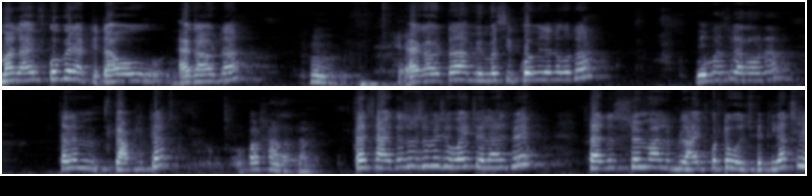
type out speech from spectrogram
মা লাইভ করবে রাতে তাও এগারোটা? হুম। এগারোটা মেম্বারশিপ করবে জানো কোথা মেম্বারশিপ এগারোটা? তাহলে পাবলিকটা সাড়ে দশটা। তাই সাড়ে দশটার সময় সবাই চলে আসবে। সাড়ে দশটার সময় মা লাইভ করতে বসবে ঠিক আছে?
